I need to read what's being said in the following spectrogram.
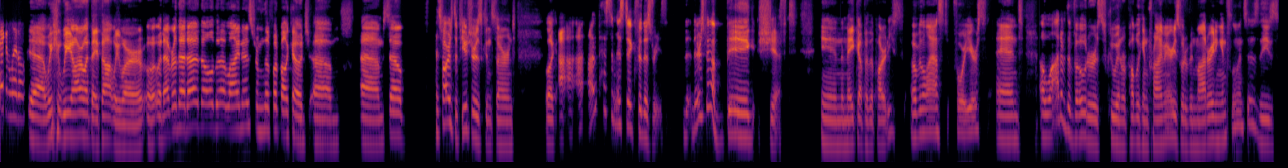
chicken little. Yeah, we we are what they thought we were, whatever that uh, the old uh, line is from the football coach. Um, um, so, as far as the future is concerned, look, I, I, I'm pessimistic for this reason. There's been a big shift in the makeup of the parties over the last four years. And a lot of the voters who in Republican primaries would have been moderating influences, these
